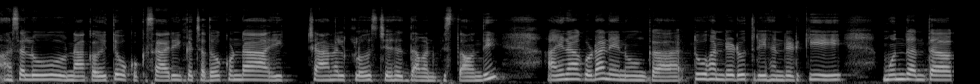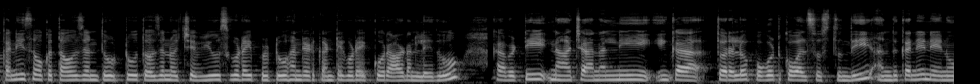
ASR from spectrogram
అసలు నాకైతే ఒక్కొక్కసారి ఇంకా చదవకుండా ఈ ఛానల్ క్లోజ్ చేసేద్దాం అనిపిస్తూ ఉంది. అయినా కూడా నేను ఇంకా టూ హండ్రెడ్ త్రీ హండ్రెడ్కి ముందంతా కనీసం ఒక థౌజండ్ టూ టూ థౌజండ్ వచ్చే వ్యూస్ కూడా ఇప్పుడు టూ హండ్రెడ్ కంటే కూడా ఎక్కువ రావడం లేదు. కాబట్టి నా ఛానల్ని ఇంకా త్వరలో పోగొట్టుకోవాల్సి వస్తుంది. అందుకనే నేను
